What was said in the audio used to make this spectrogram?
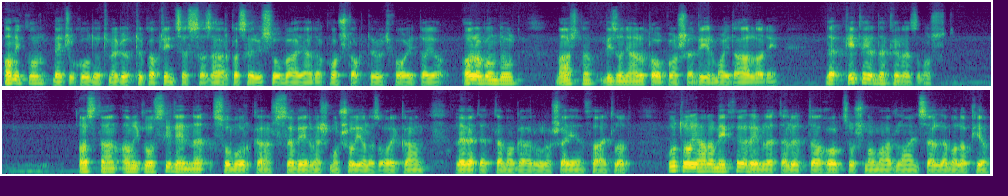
Amikor becsukódott mögöttük a princessa zárkaszerű szobájának vastag tölgyfajtaja, arra gondolt, másnap bizonyára talpon se bír majd állani. De kit érdekel ez most? Aztán, amikor Szirénne szomorkás, szemérmes mosolyjal az ajkán levetette magáról a fájtlat, Utoljára még felrém lett előtte a harcos nomád lány szellem alakja,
